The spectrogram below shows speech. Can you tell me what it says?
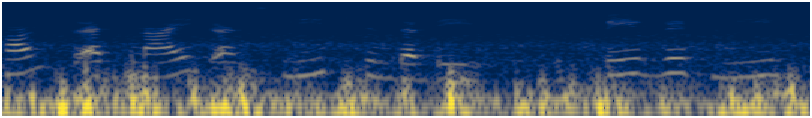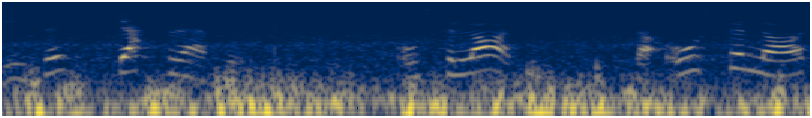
hunts at night and sleeps in the day. Its favorite meal is a jackrabbit. Ocelot. The ocelot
